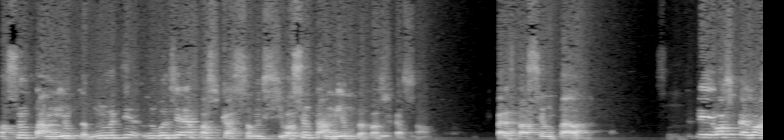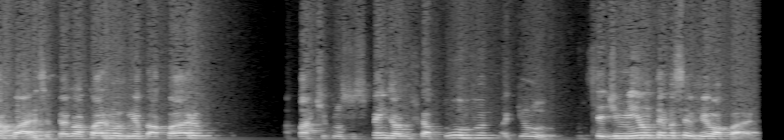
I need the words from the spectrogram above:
o assentamento, não vou, dizer, a pacificação em si, o assentamento da pacificação. Parece estar assentado. Sim. Você pega um aquário, você pega o aquário, movimenta o aquário, a partícula suspende, a água fica turva, aquilo sedimenta e você vê o aquário.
